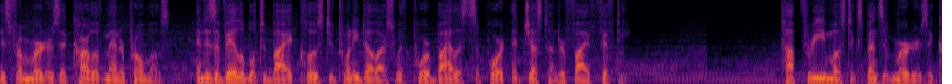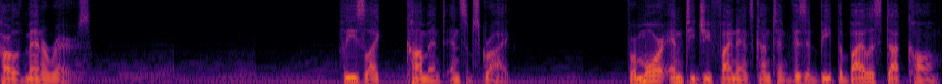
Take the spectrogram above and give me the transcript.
is from Murders at Karlov Manor Promos and is available to buy at close to $20 with poor buy list support at just under $5.50. Top 3 Most Expensive Murders at Karlov Manor Rares. Please like, comment, and subscribe. For more MTG Finance content visit beatthebuylist.com.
